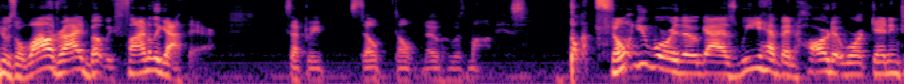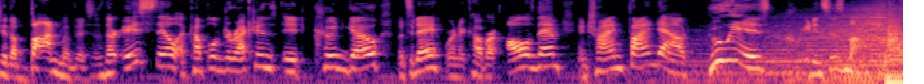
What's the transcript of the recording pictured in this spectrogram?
it was a wild ride, but we finally got there. Except we still don't know who his mom is. Don't you worry though, guys. We have been hard at work getting to the bottom of this. There is still a couple of directions it could go, but today we're going to cover all of them and try and find out who is Credence's mom.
